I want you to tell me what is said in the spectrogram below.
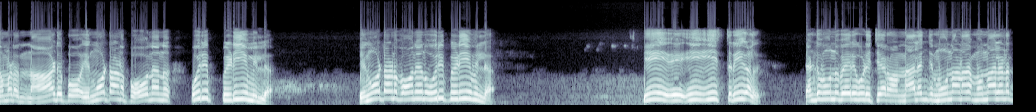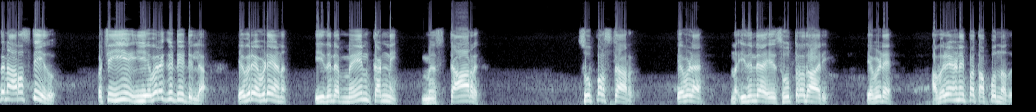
നമ്മുടെ നാട് പോ എങ്ങോട്ടാണ് പോകുന്നതെന്ന് ഒരു പിടിയുമില്ല. എങ്ങോട്ടാണ് പോകുന്നതെന്ന് ഒരു പിടിയുമില്ല. ഈ ഈ സ്ത്രീകൾ രണ്ട് മൂന്ന് പേര് കൂടി ചേർന്ന് നാലഞ്ച് മൂന്നാണ് മൂന്നാലെണ്ണത്തിന് അറസ്റ്റ് ചെയ്തു. പക്ഷെ ഈ ഇവരെ കിട്ടിയിട്ടില്ല. ഇവരെവിടെയാണ് ഇതിന്റെ മെയിൻ കണ്ണി സ്റ്റാർ സൂപ്പർ സ്റ്റാർ എവിടെ? ഇതിന്റെ സൂത്രധാരി. എവിടെ? അവരെയാണ് ഇപ്പോൾ തപ്പുന്നത്.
